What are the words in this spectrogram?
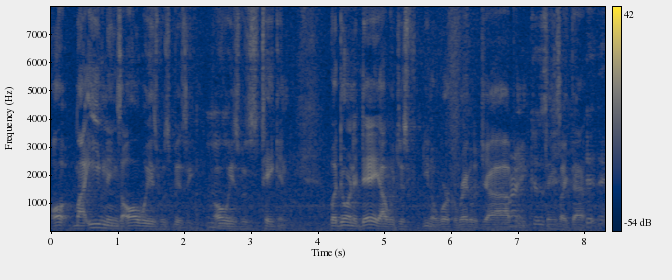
all, my evenings always was busy, always was taken. But during the day, I would just you know work a regular job Right, and things like that. It, it,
